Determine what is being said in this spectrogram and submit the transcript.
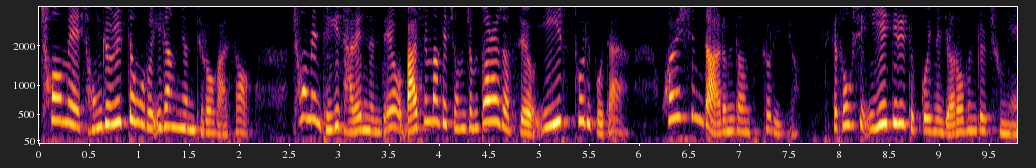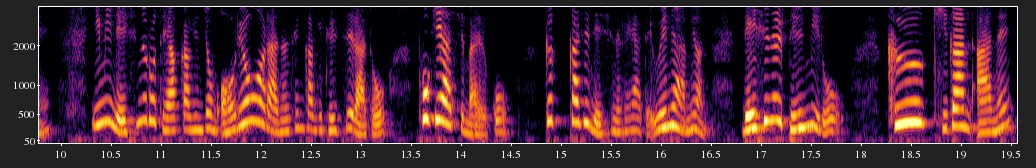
처음에 전교 1등으로 1학년 들어가서 처음엔 되게 잘했는데요. 마지막에 점점 떨어졌어요. 이 스토리보다 훨씬 더 아름다운 스토리죠. 그래서 혹시 이 얘기를 듣고 있는 여러분들 중에 이미 내신으로 대학 가긴 좀 어려워라는 생각이 들지라도 포기하지 말고 끝까지 내신을 해야 돼. 왜냐하면 내신을 빌미로 그 기간 안에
